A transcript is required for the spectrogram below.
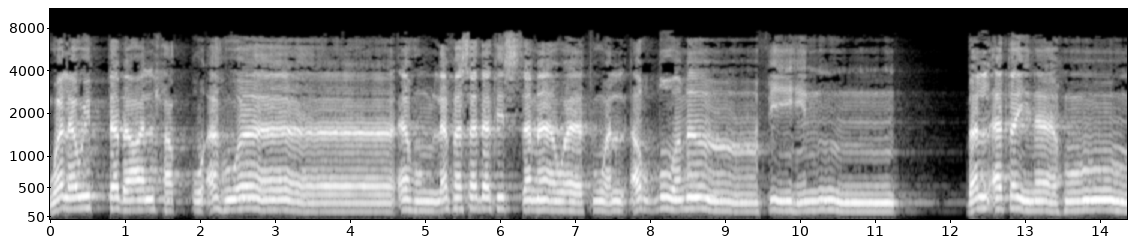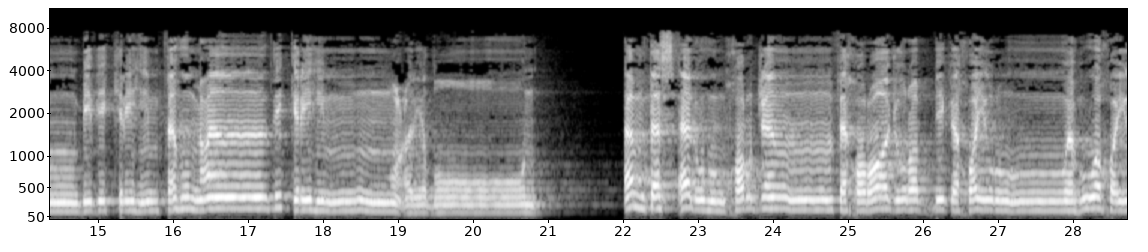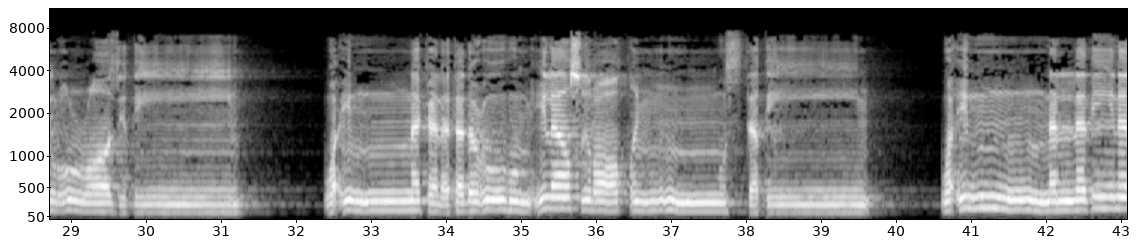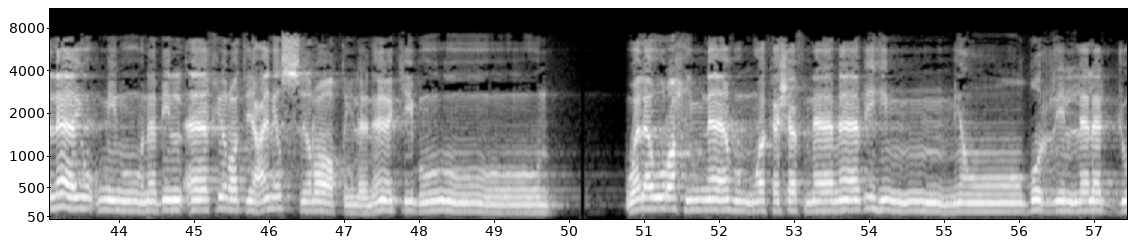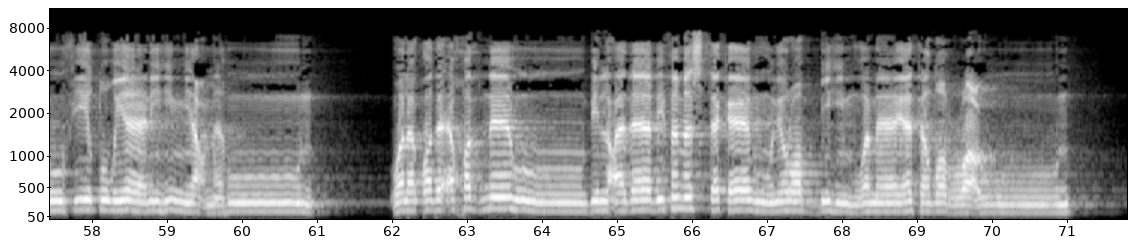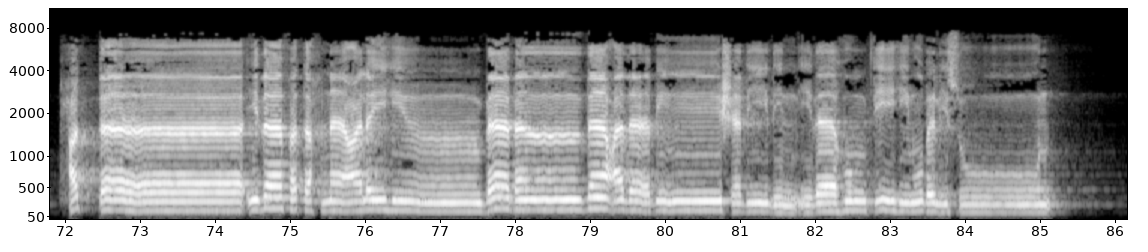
وَلَوِ اتَّبَعَ الْحَقُّ أَهْوَاءَهُمْ لَفَسَدَتِ السَّمَاوَاتُ وَالْأَرْضُ وَمَن فِيهِنَّ ۚ بَلْ أَتَيْنَاهُم بِذِكْرِهِمْ فَهُمْ عَن ذِكْرِهِم مُّعْرِضُونَ أَمْ تَسْأَلُهُمْ خَرْجًا فَخَرَاجُ رَبِّكَ خَيْرٌ وَهُوَ خَيْرُ الرَّازِقِينَ. وَإِنَّكَ لَتَدْعُوهُمْ إِلَىٰ صِرَاطٍ مُّسْتَقِيمٍ. وَإِنَّ الَّذِينَ لَا يُؤْمِنُونَ بِالْآخِرَةِ عَنِ الصِّرَاطِ لَنَاكِبُونَ. وَلَوْ رَحِمْنَاهُمْ وَكَشَفْنَا مَا بِهِم ضُرٍّ لَّلَجُّوا فِي طُغْيَانِهِمْ يَعْمَهُونَ. وَلَقَدْ أَخَذْنَاهُم بِالْعَذَابِ فَمَا اسْتَكَانُوا لِرَبِّهِمْ وَمَا يَتَضَرَّعُونَ. حَتَّىٰ إِذَا فَتَحْنَا عَلَيْهِم بَابًا ذَا عَذَابٍ شَدِيدٍ إِذَا هُمْ فِيهِ مُبْلِسُونَ.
